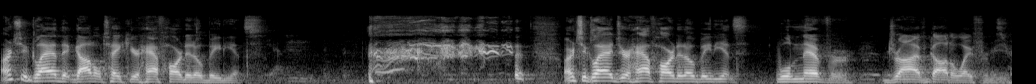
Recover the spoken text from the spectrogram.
Aren't you glad that God will take your half hearted obedience? Aren't you glad your half hearted obedience will never drive God away from you?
